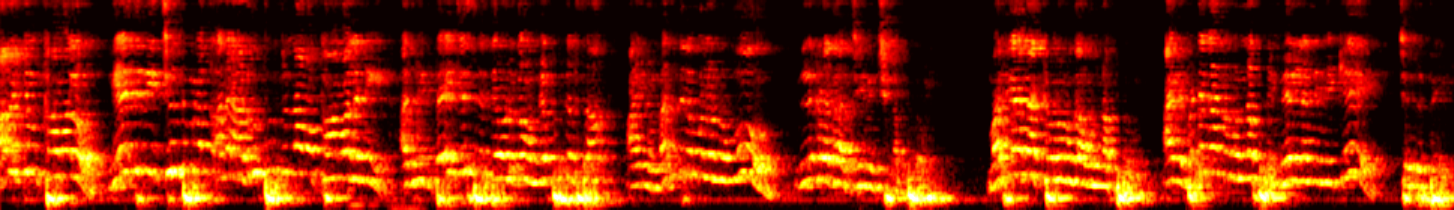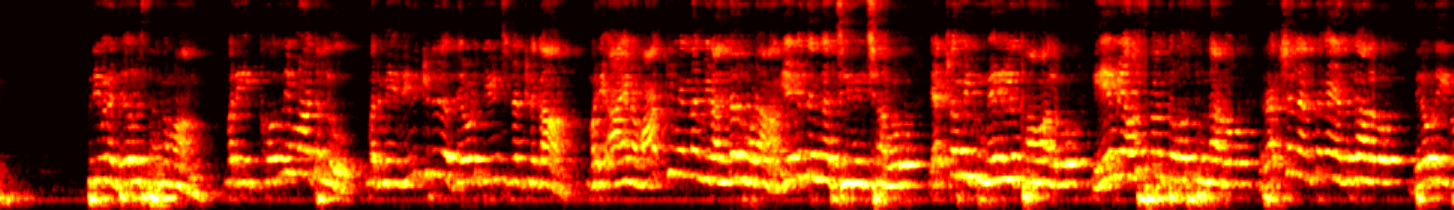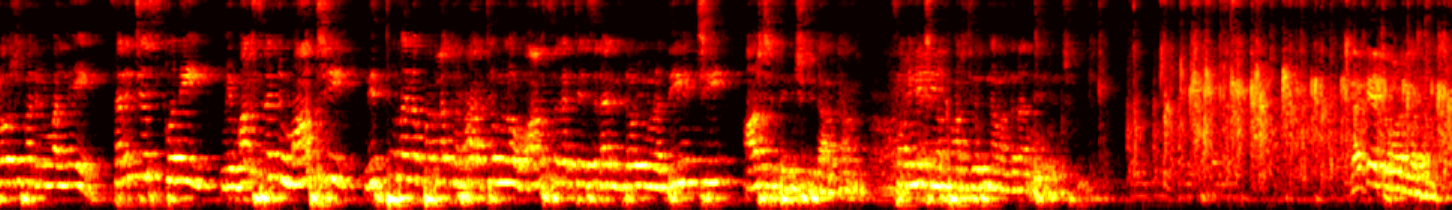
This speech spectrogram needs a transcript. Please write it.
ఆరోగ్యం కావాలో? ఏది నీ జీవితంలో అని అడుగుతుంటున్నావో కావాలని? అది నీకు దయచేసే దేవుడుగా ఉన్నప్పుడు తెలుసా? ఆయన మందిరంలో నువ్వు నిలకడగా జీవించినప్పుడు మర్యాద క్రమముగా ఉన్నప్పుడు ఆయన బిడ్డగా నువ్వు ఉన్నప్పుడు ఈ మేళ్ళన్నీ నీకే చెందుతాయి ప్రియమైన దేవుని సంగమా మరి కొన్ని మాటలు మరి మీ వినికిడిలో దేవుడు దీవించినట్లుగా మరి ఆయన వాక్యం విన్న మీరు అందరూ కూడా ఏ విధంగా జీవించాలో ఎట్లా మీకు మేలు కావాలో ఏమి అవసరంతో వస్తున్నారో రక్షణ ఎంతగా ఎదగాలో దేవుడు ఈ రోజు మరి మిమ్మల్ని సరి చేసుకొని మీ మనసులని మార్చి నిత్యమైన పనులకు రాజ్యంలో వారసుగా చేసేదానికి దేవుడు మిమ్మల్ని దీవించి ఆశీర్వదించుగాక సమయించిన పాశ్చాత్య వందనాలు చెల్లించుకుంటాం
